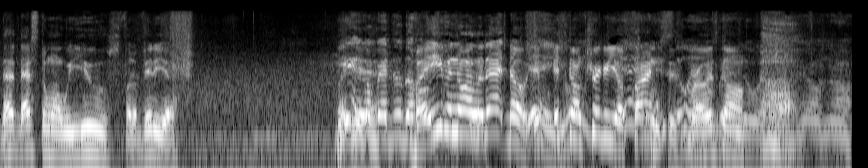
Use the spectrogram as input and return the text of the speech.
That, that's the one we use for the video. He ain't gonna be able to do the But whole even all of that though, Yeah, it's, it's gonna trigger your yeah, you sinuses, bro. It's gonna be gonna able to do it. Hell no.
